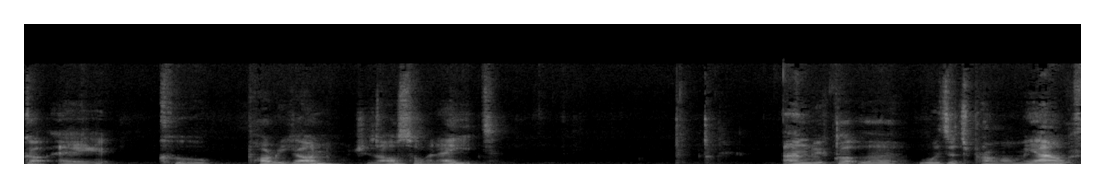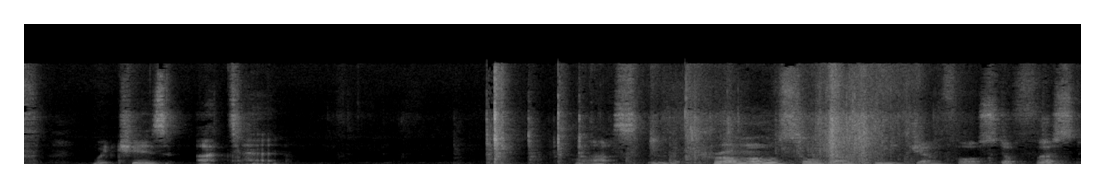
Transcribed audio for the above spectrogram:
Got a cool Porygon, which is also an 8. And we've got the Wizards Promo Meowth, which is a 10 that's the promos, so we'll get to the Gen 4 stuff first,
